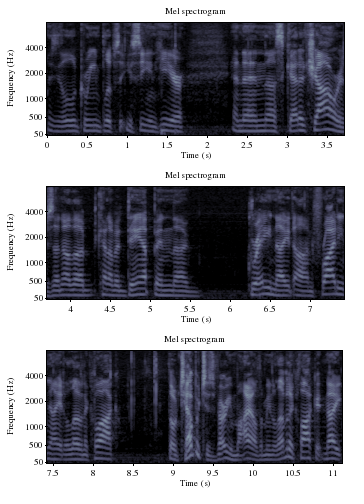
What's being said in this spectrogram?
These little green blips that you see in here. And then uh, scattered showers, another kind of a damp and uh, gray night on Friday night, 11 o'clock. Though temperature is very mild. I mean, 11 o'clock at night,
